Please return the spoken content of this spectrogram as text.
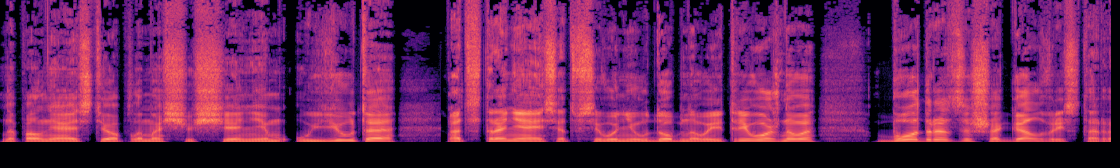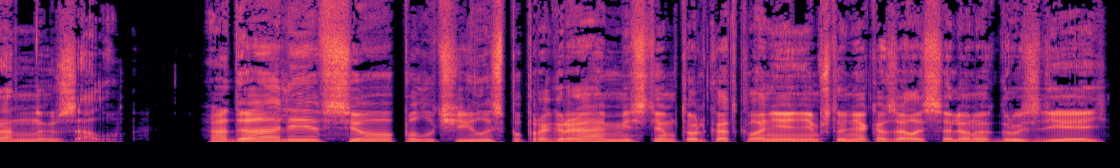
наполняясь теплым ощущением уюта, отстраняясь от всего неудобного и тревожного, бодро зашагал в ресторанную залу. А далее все получилось по программе, с тем только отклонением, что не оказалось соленых груздей.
